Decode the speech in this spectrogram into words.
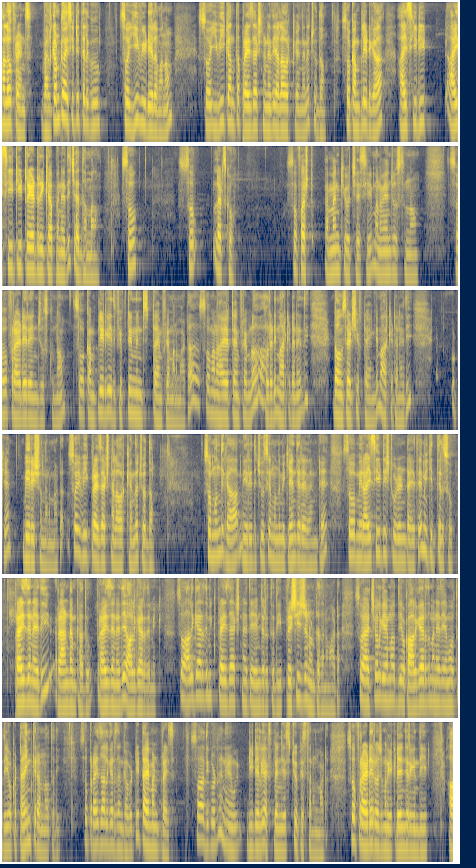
Hello friends welcome to ICT Telugu so ఈ వీడియోలో మనం సో ఈ వీక్ అంతా ప్రైజ్ యాక్షన్ అనేది ఎలా వర్క్ అయిందని చూద్దాం. సో కంప్లీట్గా ఐసీడీ ఐసీటీ ట్రేడ్ రీక్యాప్ అనేది చేద్దాం మనం. So so let's go so first MNQ వచ్చేసి మనం ఏం చూస్తున్నాం? సో ఫ్రైడే రేంజ్ చూసుకున్నాం సో కంప్లీట్గా ఇది ఫిఫ్టీన్ మినిట్స్ టైం ఫ్రేమ్ అనమాట సో మన హైయర్ టైం ఫ్రేమ్లో ఆల్రెడీ మార్కెట్ అనేది డౌన్ సైడ్ షిఫ్ట్ అయింది. మార్కెట్ అనేది ఓకే బీరిష్ ఉందన్నమాట. సో ఈ వీక్ ప్రైజ్ యాక్షన్ ఎలా వర్క్ అయిందో చూద్దాం. సో ముందుగా మీరు ఇది చూసే ముందు మీకు ఏం తెలియాలంటే సో మీరు ఐసీటీ స్టూడెంట్ అయితే మీకు ఇది తెలుసు. ప్రైజ్ అనేది ర్యాండమ్ కాదు. ప్రైజ్ అనేది algorithmic so algorithmic price action అయితే ఏం జరుగుతుంది? ప్రెసిజన్ ఉంటుంది అనమాట సో యాక్చువల్గా ఏమవుతుంది ఒక ఆల్గారిథం అనేది ఏమవుతుంది? ఒక టైంకి రన్ అవుతుంది. సో ప్రైజ్ ఆల్గారిథం కాబట్టి టైం అండ్ ప్రైస్ సో అది కూడా నేను డీటెయిల్గా ఎక్స్ప్లెయిన్ చేసి చూపిస్తాను అనమాట సో ఫ్రైడే రోజు మనకి ఇక్కడ ఏం జరిగింది?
